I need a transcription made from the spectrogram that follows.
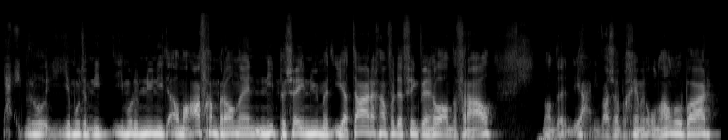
ja, ik bedoel, je moet, hem niet, je moet hem nu niet allemaal af gaan branden. En niet per se nu met Iatare gaan. Dat vind ik weer een heel ander verhaal. Want eh, ja, die was op een gegeven moment onhandelbaar.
